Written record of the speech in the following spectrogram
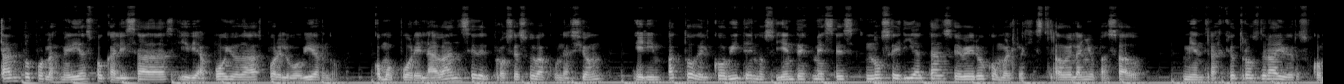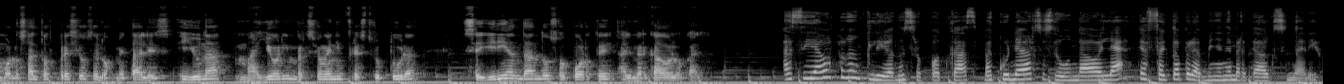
tanto por las medidas focalizadas y de apoyo dadas por el gobierno, como por el avance del proceso de vacunación, el impacto del COVID en los siguientes meses no sería tan severo como el registrado el año pasado, mientras que otros drivers como los altos precios de los metales y una mayor inversión en infraestructura seguirían dando soporte al mercado local. Así damos por concluido nuestro podcast Vacuna versus Segunda Ola que afecta predominio en el mercado accionario.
